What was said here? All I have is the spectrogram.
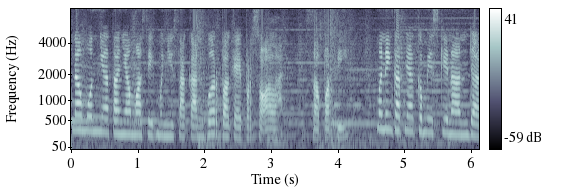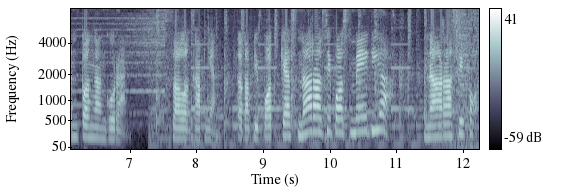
namun nyatanya masih menyisakan berbagai persoalan, seperti meningkatnya kemiskinan dan pengangguran. Selengkapnya, tetap di podcast Narasi Pos Media. Narasi Pos,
